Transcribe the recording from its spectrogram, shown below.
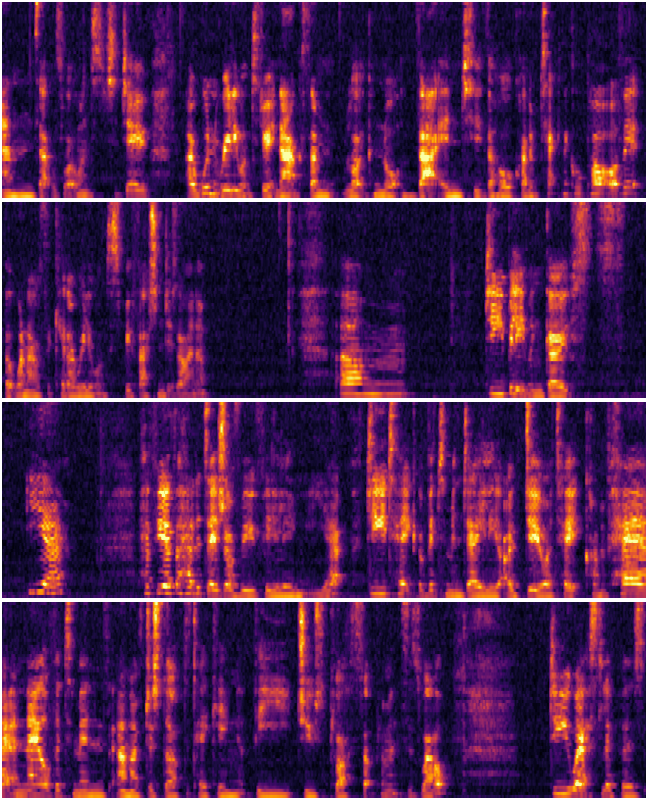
and that was what I wanted to do. I wouldn't really want to do it now because I'm like not that into the whole kind of technical part of it. But when I was a kid, I really wanted to be a fashion designer. Um, do you believe in ghosts? Yeah. Have you ever had a deja vu feeling? Yep. Do you take a vitamin daily? I do. I take kind of hair and nail vitamins, and I've just started taking the Juice Plus supplements as well. Do you wear slippers?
